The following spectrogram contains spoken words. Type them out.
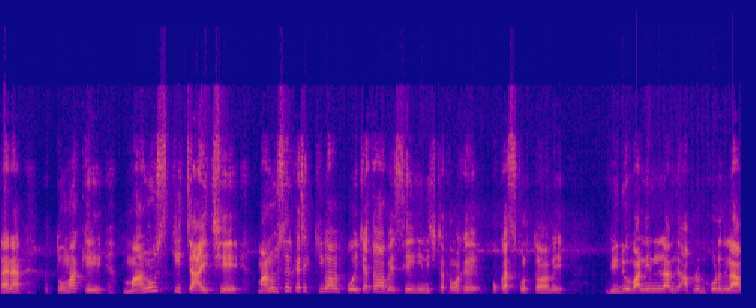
তাই না? তোমাকে মানুষ কি চাইছে, মানুষের কাছে কীভাবে পৌঁছাতে হবে, সেই জিনিসটা তোমাকে প্রকাশ করতে হবে। ভিডিও বানিয়ে নিলাম আপলোড করে দিলাম,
